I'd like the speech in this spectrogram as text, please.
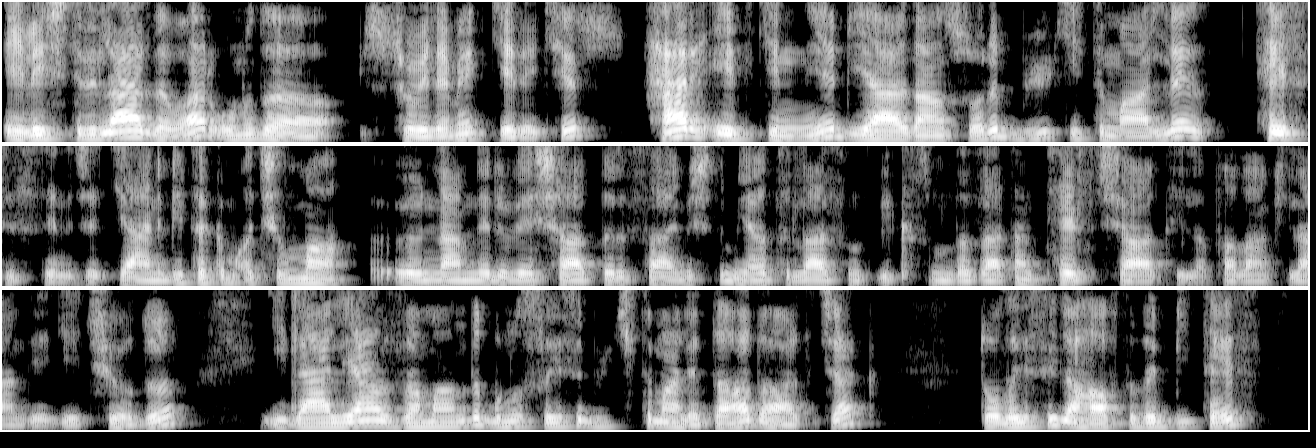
eleştiriler de var. Onu da söylemek gerekir. Her etkinliğe bir yerden sonra büyük ihtimalle test istenecek. Yani bir takım açılma önlemleri ve şartları saymıştım ya hatırlarsınız bir kısmında zaten test şartıyla falan filan diye geçiyordu. İlerleyen zamanda bunun sayısı büyük ihtimalle daha da artacak. Dolayısıyla haftada bir test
